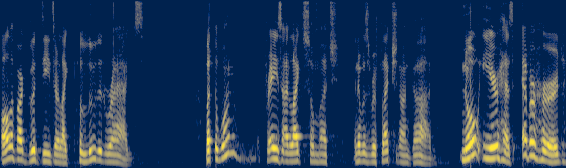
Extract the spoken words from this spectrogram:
All of our good deeds are like polluted rags. But the one phrase I liked so much, and it was a reflection on God no ear has ever heard,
